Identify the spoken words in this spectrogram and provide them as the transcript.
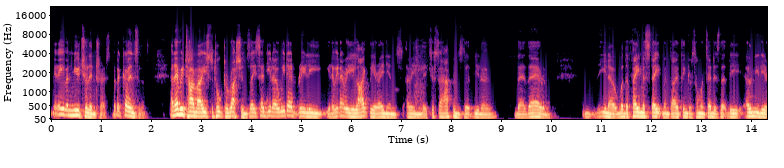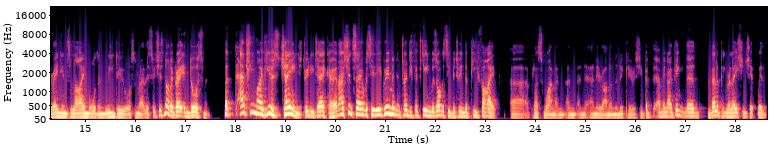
I mean, even mutual interest, but a coincidence. And every time I used to talk to Russians, they said, you know, we don't really, you know, we don't really like the Iranians. I mean, it just so happens that you know they're there, and you know, with the famous statement I think of someone said is that the only the Iranians lie more than we do, or something like this, which is not a great endorsement. But actually, my view has changed really to. And I should say, obviously, the agreement in 2015 was obviously between the P5 uh, plus one and, and, and, and, Iran on the nuclear issue. But I mean, I think the developing relationship with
